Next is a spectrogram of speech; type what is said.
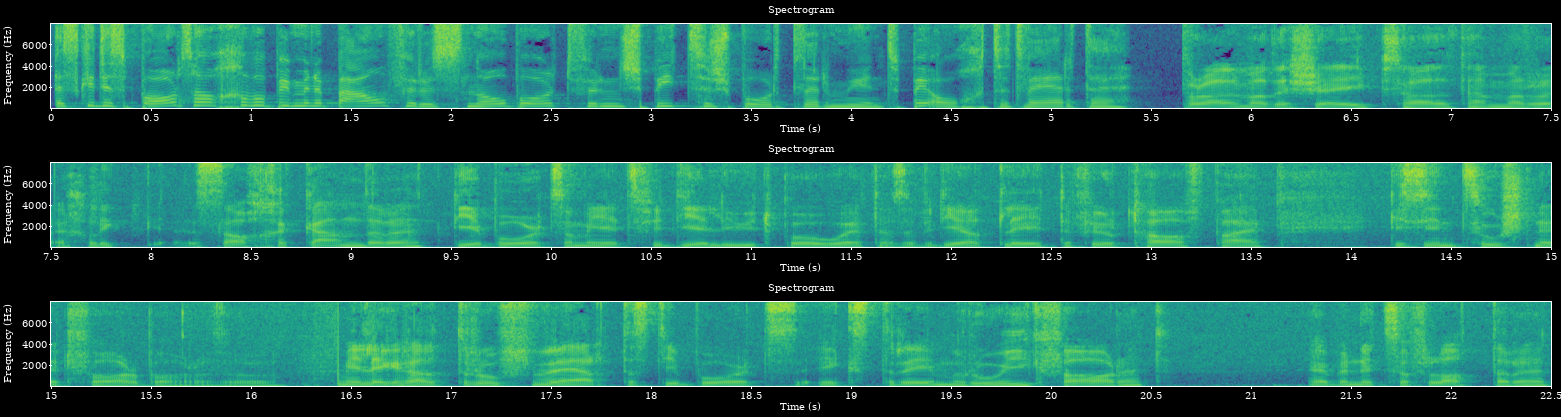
Es gibt ein paar Sachen, die bei einem Bau für ein Snowboard für einen Spitzensportler beachtet werden vor allem an den Shapes halt haben wir ein bisschen Sachen geändert. Die Boards, die wir jetzt für die Leute bauen, also für die Athleten, für die Halfpipe, die sind sonst nicht fahrbar. Also wir legen halt darauf Wert, dass die Boards extrem ruhig fahren eben nicht so flattern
